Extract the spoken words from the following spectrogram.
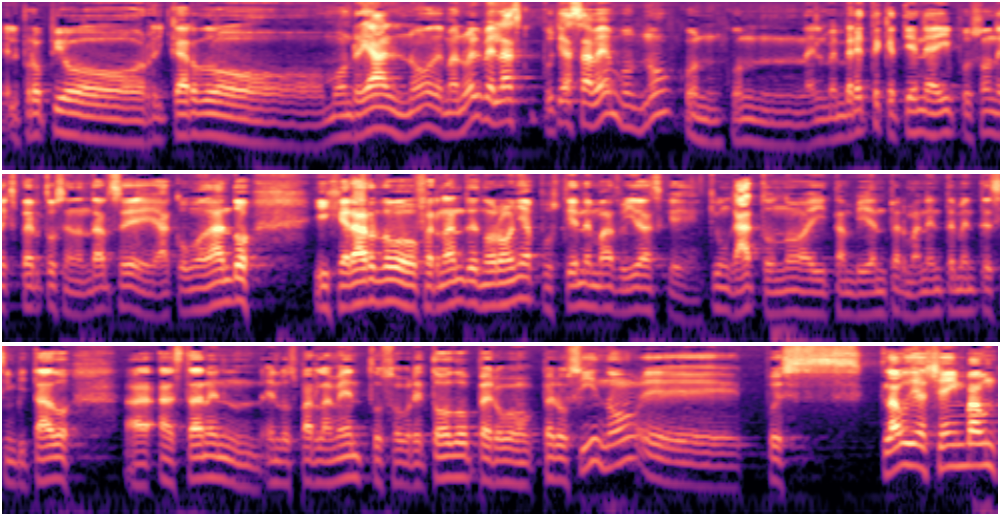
el propio Ricardo Monreal, ¿no? De Manuel Velasco, pues ya sabemos, ¿no? Con, con el membrete que tiene ahí, pues son expertos en andarse acomodando y Gerardo Fernández Noroña, pues tiene más vidas que, que un gato, ¿no? Ahí también permanentemente es invitado a, estar en, los parlamentos sobre todo, pero, pero sí, ¿no? Eh, pues Claudia Sheinbaum,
